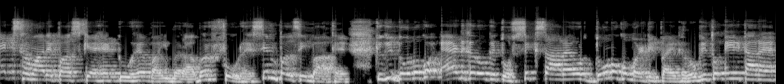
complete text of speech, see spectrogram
एक्स हमारे पास क्या है? टू है वाई बराबर फोर है। सिंपल सी बात है। क्योंकि दोनों को ऐड करोगे तो सिक्स आ रहा है और दोनों को मल्टीप्लाई करोगे तो एट आ रहा है।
